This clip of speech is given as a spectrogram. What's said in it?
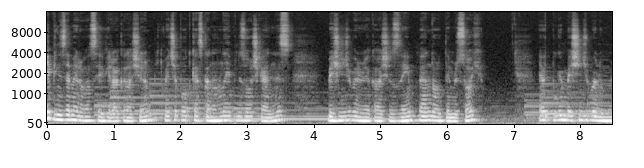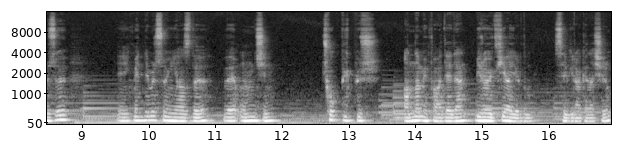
Hepinize merhaba sevgili arkadaşlarım. Hikmetçi Podcast kanalına hepiniz hoş geldiniz. 5. bölümle karşınızdayım. Ben Doruk Demirsoy. Evet bugün 5. bölümümüzü e, Hikmet Demirsoy'un yazdığı ve onun için çok büyük bir anlam ifade eden bir öyküye ayırdım sevgili arkadaşlarım.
